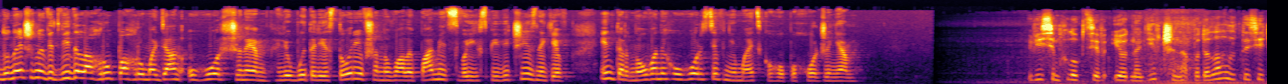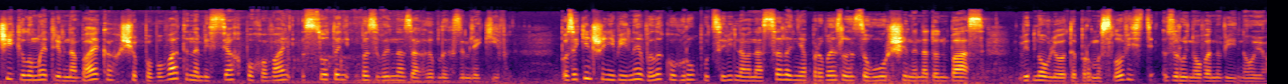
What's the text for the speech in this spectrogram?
Донеччину відвідала група громадян Угорщини. Любителі історії вшанували пам'ять своїх співвітчизників, інтернованих угорців німецького походження. Вісім хлопців і одна дівчина подолали тисячі кілометрів на байках, щоб побувати на місцях поховань сотень безвинно загиблих земляків. По закінченні війни велику групу цивільного населення привезли з Угорщини на Донбас відновлювати промисловість, зруйновану війною.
